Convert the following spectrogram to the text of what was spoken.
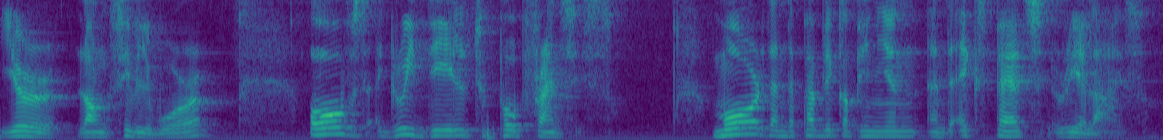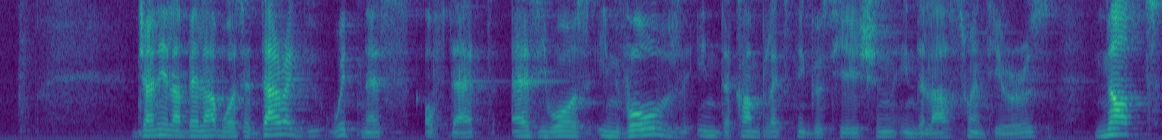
year long civil war, owes a great deal to Pope Francis, more than the public opinion and the experts realize. Gianni Labella was a direct witness of that as he was involved in the complex negotiation in the last 20 years, not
